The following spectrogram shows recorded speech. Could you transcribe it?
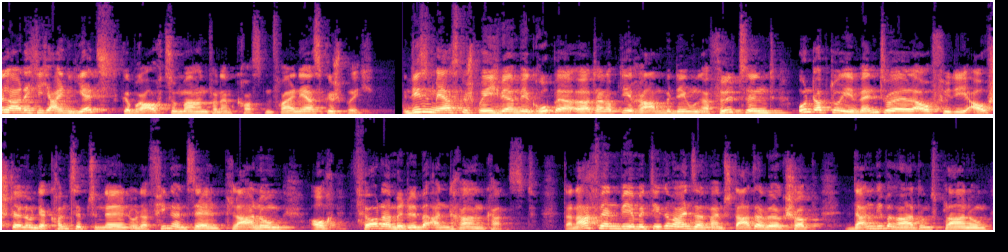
dann lade ich dich ein, jetzt Gebrauch zu machen von einem kostenfreien Erstgespräch. In diesem Erstgespräch werden wir grob erörtern, ob die Rahmenbedingungen erfüllt sind und ob du eventuell auch für die Aufstellung der konzeptionellen oder finanziellen Planung auch Fördermittel beantragen kannst. Danach werden wir mit dir gemeinsam beim Starter-Workshop dann die Beratungsplanung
